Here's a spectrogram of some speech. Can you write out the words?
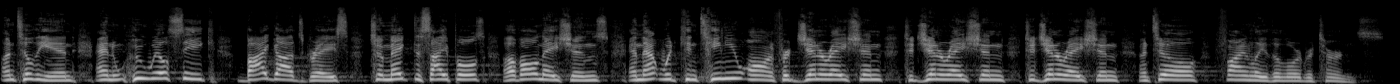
until the end, and who will seek, by God's grace, to make disciples of all nations, and that would continue on for generation to generation to generation until finally the Lord returns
